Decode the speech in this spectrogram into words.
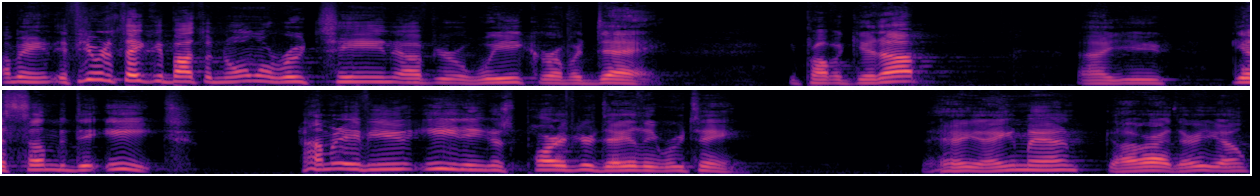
I mean, if you were to think about the normal routine of your week or of a day, you probably get up, uh, you get something to eat, how many of you eating is part of your daily routine? Amen. All right, there you go.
